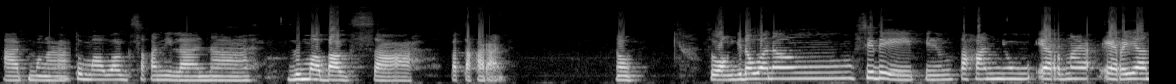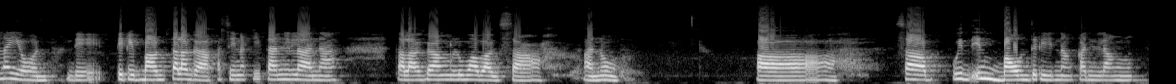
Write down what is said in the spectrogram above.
at mga tumawag sa kanila na lumabag sa patakaran. No? So, ang ginawa ng CDA, pinuntahan yung na, area na yon, di, tinibag talaga kasi nakita nila na talagang lumabag sa ano, ah, sa within boundary ng kanilang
